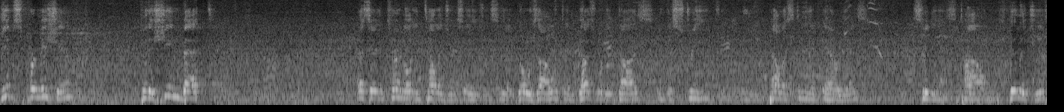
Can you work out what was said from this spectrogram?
gives permission to the Shin Bet, as their internal intelligence agency that goes out and does what it does in the street, Palestinian areas, cities, towns, villages,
